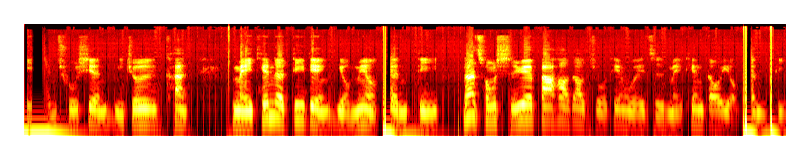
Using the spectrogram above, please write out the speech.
低点出现，你就是看每天的低点有没有更低。那从十月八号到昨天为止，每天都有更低。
